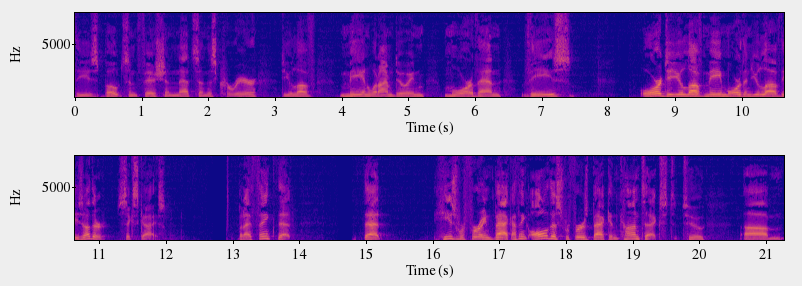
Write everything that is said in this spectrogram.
these boats and fish and nets and this career? Do you love me and what I'm doing more than these? Or do you love me more than you love these other six guys? But I think that that he's referring back. I think all of this refers back in context to um,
